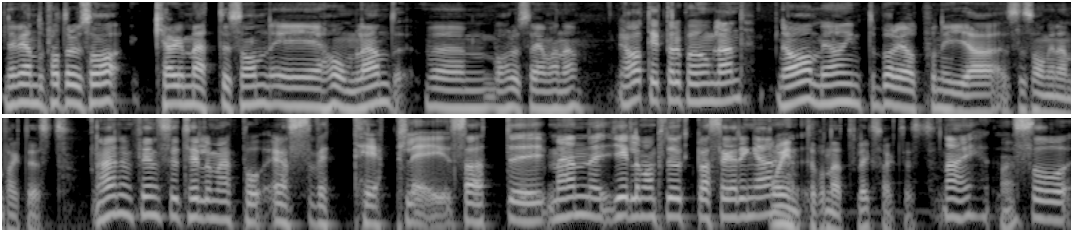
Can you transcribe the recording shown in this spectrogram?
när vi ändå pratar USA, Carrie Mattison i Homeland, um, vad har du att säga om henne? Ja, tittar du på Homeland? Ja, men jag har inte börjat på nya säsongen än faktiskt. Nej, den finns ju till och med på SVT Play. Så att, eh, men gillar man produktplaceringar? Och inte på Netflix faktiskt. Nej, Nej. så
